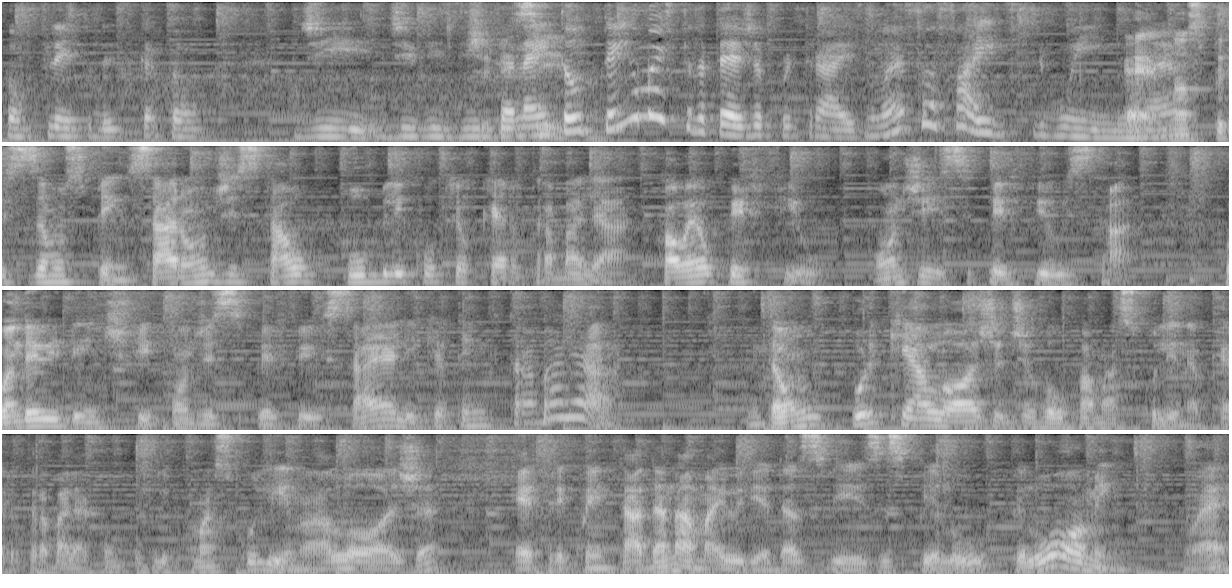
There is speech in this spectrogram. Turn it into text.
panfleto, desse cartão de, de, visita, de visita, né? Então tem uma estratégia por trás, não é só sair distribuindo, é, né? Nós precisamos pensar onde está o público que eu quero trabalhar. Qual é o perfil? Onde esse perfil está? Quando eu identifico onde esse perfil está, é ali que eu tenho que trabalhar. Então, por que a loja de roupa masculina? Eu quero trabalhar com o público masculino. A loja é frequentada na maioria das vezes pelo, pelo homem, não é?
